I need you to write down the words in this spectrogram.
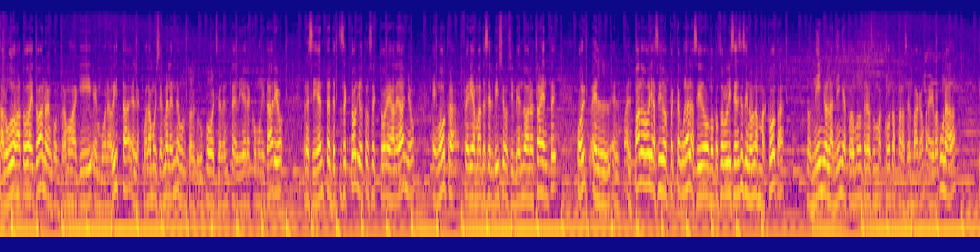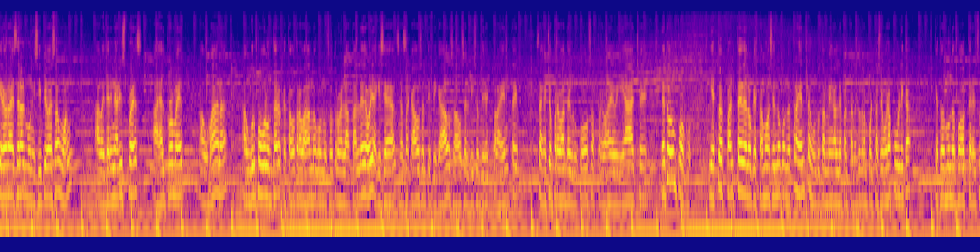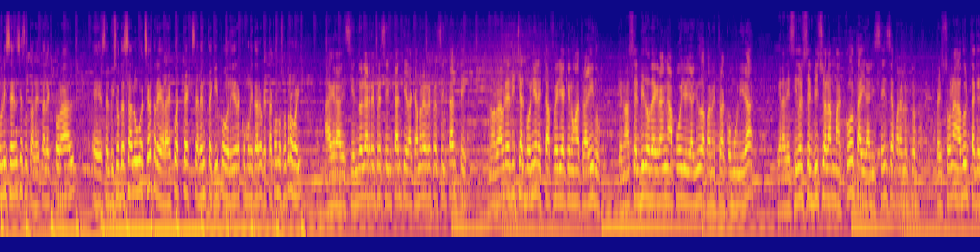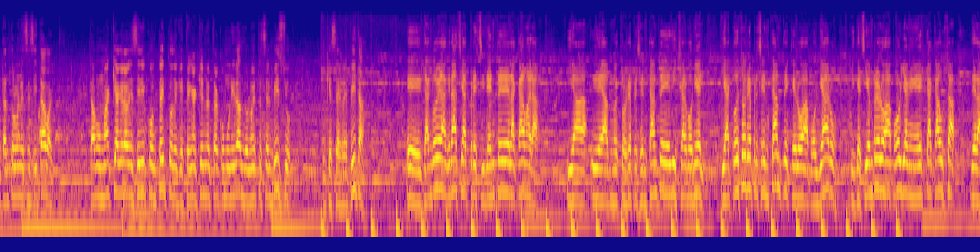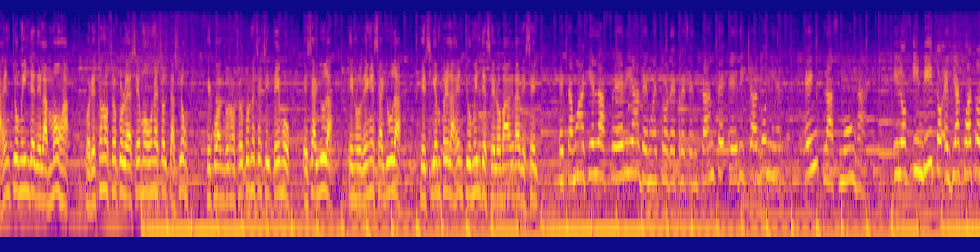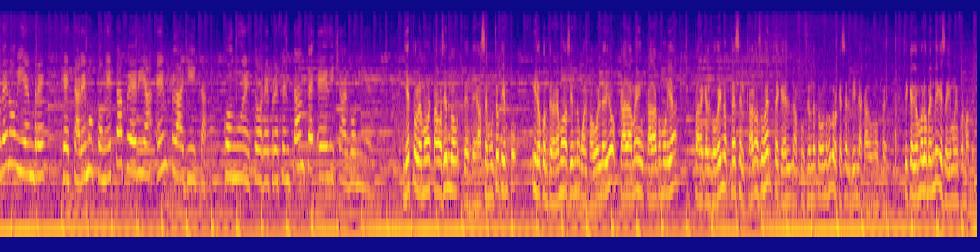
Saludos a todas y todas, nos encontramos aquí en Buenavista, en la Escuela Moisés Meléndez, junto al grupo excelente de líderes comunitarios, residentes de este sector y otros sectores aledaños, en otra feria más de servicios sirviendo a nuestra gente. Hoy el, palo de hoy ha sido espectacular, ha sido no solo licencias, sino las mascotas, los niños, las niñas, todo el mundo trae sus mascotas para ser eh, vacunadas. Quiero agradecer al municipio de San Juan, a Veterinary Express, a Health Promed, a Humana, a un grupo voluntario que ha estado trabajando con nosotros en la tarde de hoy. Aquí se ha, sacado certificados, se ha dado servicios directos a la gente, se han hecho pruebas de glucosa, pruebas de VIH, de todo un poco. Y esto es parte de lo que estamos haciendo con nuestra gente, junto también al Departamento de Transportación y Obras Públicas, que todo el mundo pueda obtener su licencia, su tarjeta electoral, eh, servicios de salud, etcétera. Y agradezco a este excelente equipo de líderes comunitarios que está con nosotros hoy. Agradeciéndole al representante y a la Cámara de Representantes, honorable Richard Boniel, esta feria que nos ha traído que nos ha servido de gran apoyo y ayuda para nuestra comunidad. Agradecido el servicio a las mascotas y la licencia para nuestras personas adultas que tanto lo necesitaban. Estamos más que agradecidos y contentos de que estén aquí en nuestra comunidad dándonos este servicio y que se repita. Eh, dándole las gracias al presidente de la Cámara y a, nuestro representante Eddie Charboniel y a todos esos representantes que los apoyaron y que siempre los apoyan en esta causa de la gente humilde de las monjas por eso nosotros le hacemos una exhortación que cuando nosotros necesitemos esa ayuda, que nos den esa ayuda, que siempre la gente humilde se lo va a agradecer. Estamos aquí en la feria de nuestro representante Eddie Charbonnier en Las Monjas. Y los invito el día 4 de noviembre que estaremos con esta feria en Playita con nuestro representante Eddie Charbonnier. Y esto lo hemos estado haciendo desde hace mucho tiempo y lo continuaremos haciendo con el favor de Dios cada mes en cada comunidad para que el gobierno esté cercano a su gente, que es la función de todos nosotros, que es servirle a cada uno de ustedes. Así que Dios me lo bendiga y seguimos informando.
